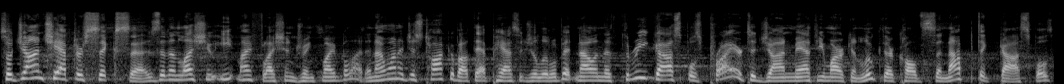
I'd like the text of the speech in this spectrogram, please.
So, John chapter 6 says that unless you eat my flesh and drink my blood. And I want to just talk about that passage a little bit. Now, in the three gospels prior to John, Matthew, Mark, and Luke, they're called synoptic gospels,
